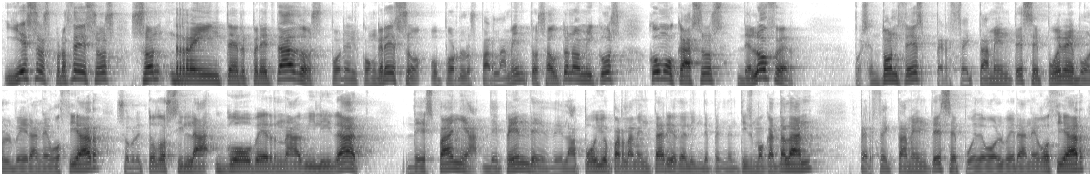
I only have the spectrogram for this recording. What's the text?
y esos procesos son reinterpretados por el Congreso o por los parlamentos autonómicos como casos de lofer, pues entonces perfectamente se puede volver a negociar, sobre todo si la gobernabilidad de España depende del apoyo parlamentario del independentismo catalán, perfectamente se puede volver a negociar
